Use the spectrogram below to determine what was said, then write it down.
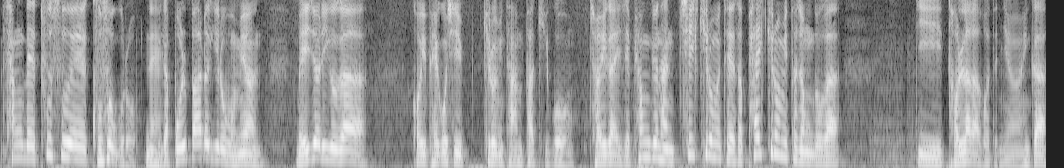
상대 투수의 구속으로 네. 그러니까 볼 빠르기로 보면 메이저리그가 거의 150km 안팎이고 저희가 이제 평균 한 7km에서 8km 정도가 이 덜 나가거든요. 그러니까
